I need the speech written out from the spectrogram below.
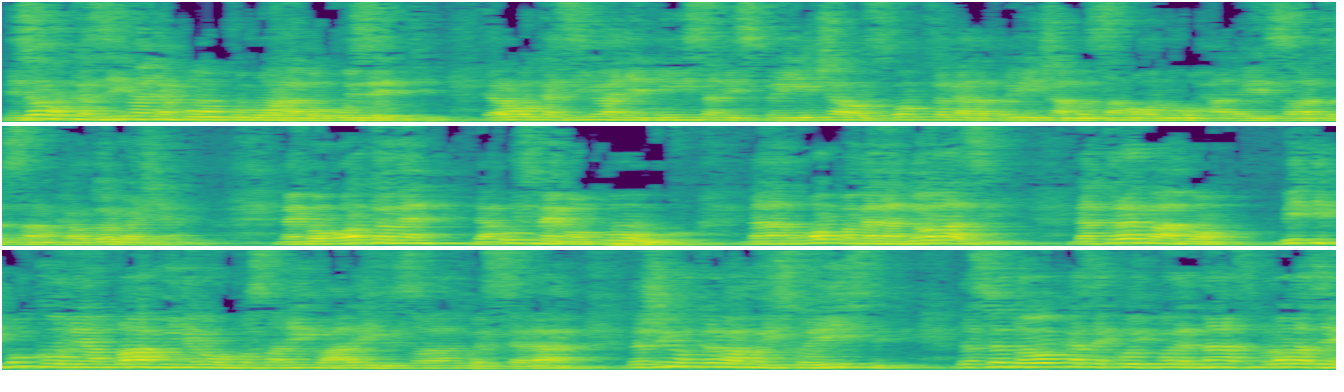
Iz ovog kazivanja pouku moramo uzeti. Jer ovo kazivanje nisam ispričao zbog toga da pričamo samo o Nuh alaihi salatu wasalam kao događaju. Nego o tome da uzmemo pouku, da nam opomena dolazi, da trebamo biti pokorni Allahu i njegovom poslaniku alaihi salatu wasalam, da život trebamo iskoristiti, da sve dokaze koji pored nas prolaze,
